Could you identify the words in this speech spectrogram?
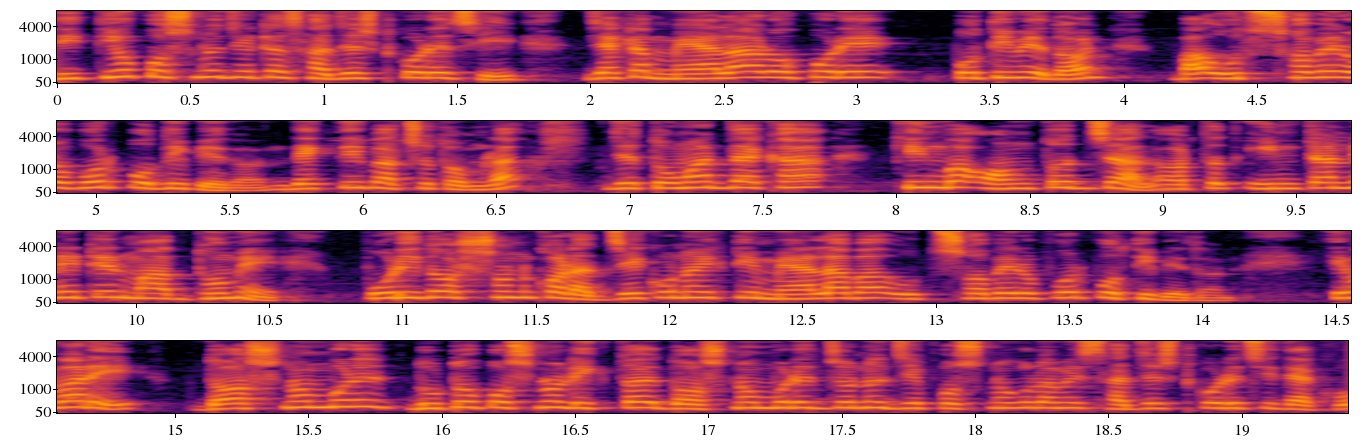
দ্বিতীয় প্রশ্ন যেটা সাজেস্ট করেছি যে একটা মেলার ওপরে প্রতিবেদন বা উৎসবের ওপর প্রতিবেদন, দেখতেই পাচ্ছ তোমরা যে তোমার দেখা কিংবা অন্তর্জাল অর্থাৎ ইন্টারনেটের মাধ্যমে পরিদর্শন করা যে কোনো একটি মেলা বা উৎসবের ওপর প্রতিবেদন। এবারে দশ নম্বরের দুটো প্রশ্ন লিখতে হয়। দশ নম্বরের জন্য যে প্রশ্নগুলো আমি সাজেস্ট করেছি, দেখো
